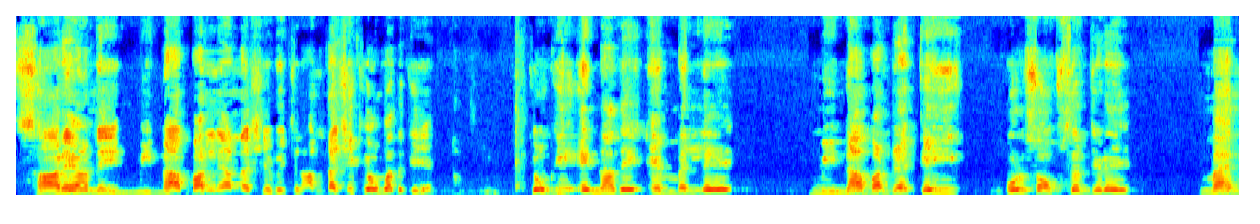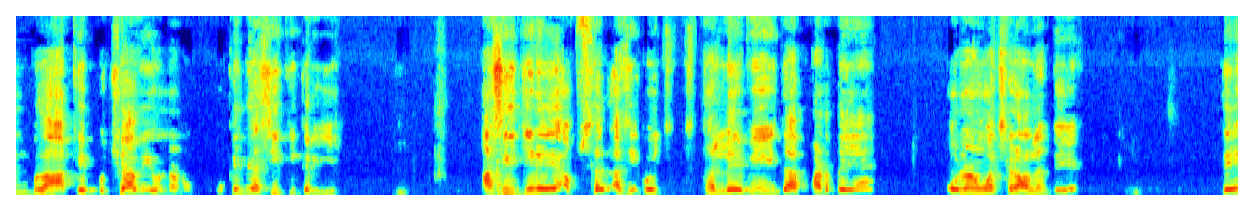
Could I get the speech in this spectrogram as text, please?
ਸਾਰਿਆਂ ਨੇ ਮਹੀਨਾ ਬੰਨ ਲਿਆ ਨਸ਼ੇ ਵੇਚਣਾ ਨਸ਼ੇ ਕਿਉਂ ਵੱਧ ਗਏ ਹੈ? ਕਿਉਂਕਿ ਇਹਨਾਂ ਦੇ ਐਮਐਲਏ ਮਹੀਨਾ ਬਣ ਰਿਹਾ। ਕਈ ਪੁਲਿਸ ਅਫਸਰ ਜਿਹੜੇ ਮੈਂ ਬੁਲਾ ਕੇ ਪੁੱਛਿਆ ਵੀ ਉਹਨਾਂ ਨੂੰ, ਉਹ ਕਹਿੰਦੇ, ਅਸੀਂ ਕੀ ਕਰੀਏ? ਅਸੀਂ ਜਿਹੜੇ ਅਫਸਰ, ਅਸੀਂ ਕੋਈ ਥੱਲੇ ਵੇਚਦਾ, ਫੜਦੇ ਆ ਉਹਨਾਂ ਨੂੰ ਅਛੜਾ ਲੈਂਦੇ ਆ ਤੇ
